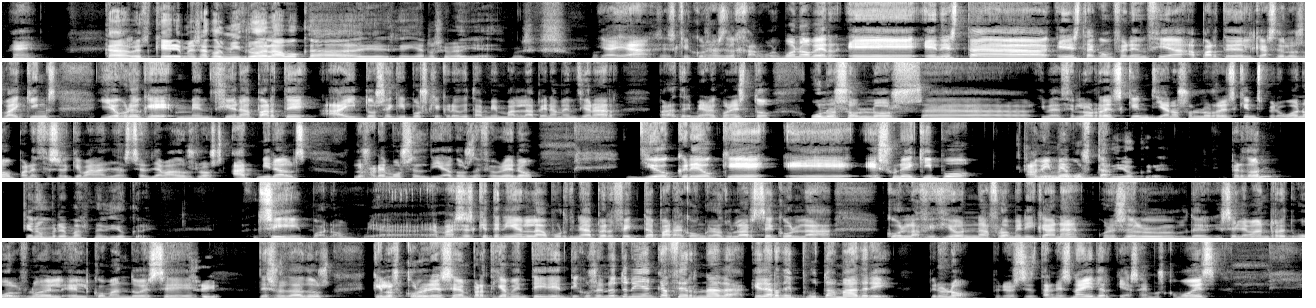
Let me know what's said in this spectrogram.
Cada vez que me saco el micro de la boca, ya no se me oye. Ya, ya, es que cosas del hardware. Bueno, a ver, eh, en, esta, en esta conferencia, aparte del cast de los Vikings, yo creo que mención aparte, hay dos equipos que creo que también vale la pena mencionar para terminar con esto. Uno son los, eh, iba a decir los Redskins, ya no son los Redskins, pero bueno, parece ser que van a ser llamados los Admirals, los haremos el día 2 de febrero. Yo creo que eh, es un equipo, a mí me gusta... Mediocre. ¿Perdón? ¿Qué nombre más mediocre? Sí, bueno, además es que tenían la oportunidad perfecta para congratularse con la, con la afición afroamericana, con eso del, se llaman Red Wolf, ¿no? El, comando ese de soldados, que los colores eran prácticamente idénticos, no tenían que hacer nada, quedar de puta madre, pero no, pero ese es Dan Snyder, que ya sabemos cómo es,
